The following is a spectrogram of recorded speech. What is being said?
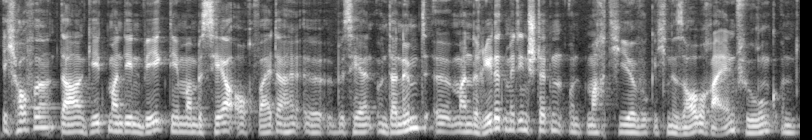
ich hoffe, da geht man den Weg, den man bisher auch weiter äh, bisher unternimmt. Äh, man redet mit den Städten und macht hier wirklich eine saubere Einführung und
